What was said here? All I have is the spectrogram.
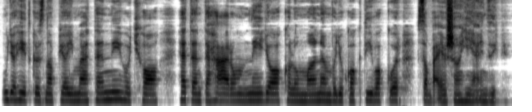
úgy a hétköznapjaimmá tenni, hogyha hetente három-négy alkalommal nem vagyok aktív, akkor szabályosan hiányzik.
